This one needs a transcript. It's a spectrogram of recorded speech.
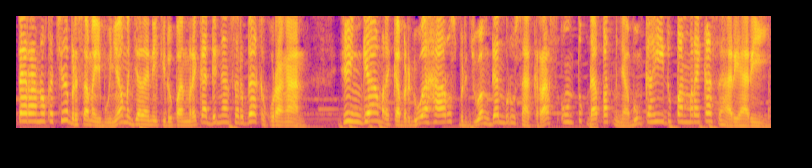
Terano kecil bersama ibunya menjalani kehidupan mereka dengan serba kekurangan. Hingga mereka berdua harus berjuang dan berusaha keras untuk dapat menyambung kehidupan mereka sehari-hari.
